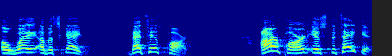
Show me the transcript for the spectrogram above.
a way of escape. That's his part. Our part is to take it,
